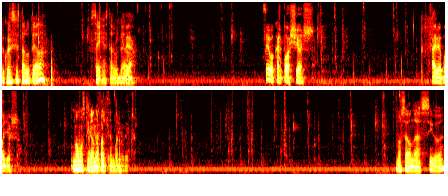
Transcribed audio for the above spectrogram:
¿Tú crees que está looteada? Sí, está looteada. Voy a buscar pollos. Ahí veo pollos. Vamos tirando para el centro. pollo. No sé dónde has ido, ¿eh?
